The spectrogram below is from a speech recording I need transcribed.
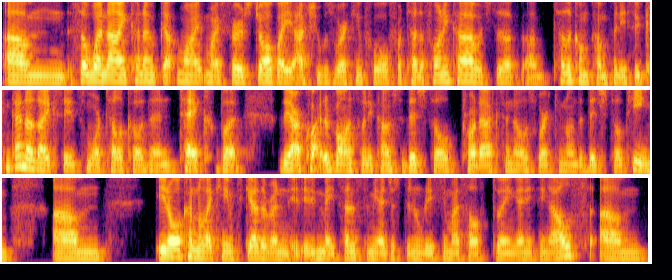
um, so when I kind of got my my first job, I actually was working for for Telefonica, which is a, a telecom company. So you can kind of like say it's more telco than tech, but they are quite advanced when it comes to digital products. And I was working on the digital team. Um, it all kind of like came together and it, it, made sense to me. I just didn't really see myself doing anything else. Um,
